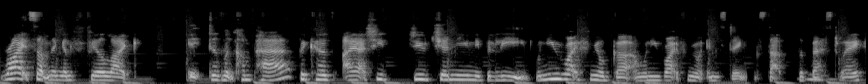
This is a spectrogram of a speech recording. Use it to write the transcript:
write something and feel like it doesn't compare because I actually do genuinely believe when you write from your gut and when you write from your instincts, that's the mm. best way.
